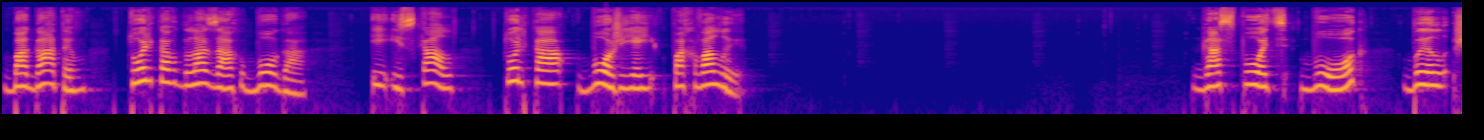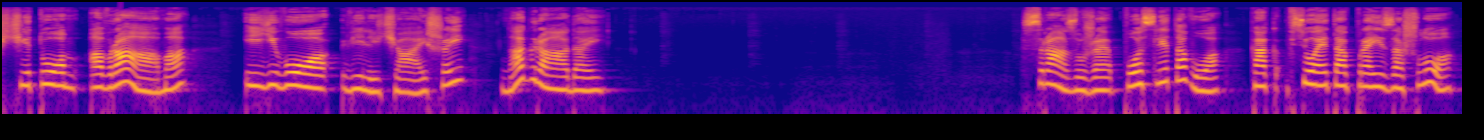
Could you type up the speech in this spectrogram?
богатым только в глазах Бога и искал только Божьей похвалы. Господь Бог был щитом Авраама и его величайшей наградой. Сразу же после того, как все это произошло,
